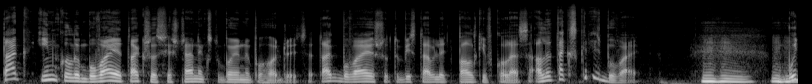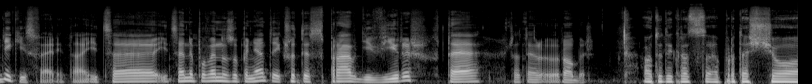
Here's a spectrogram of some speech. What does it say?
Так, інколи буває так, що священник з тобою не погоджується. Так буває, що тобі ставлять палки в колеса. Але так скрізь буває. Mm-hmm. В будь-якій сфері. Та? І це, І це не повинно зупиняти, якщо ти справді віриш в те, що ти робиш. А тут якраз е, про те, що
